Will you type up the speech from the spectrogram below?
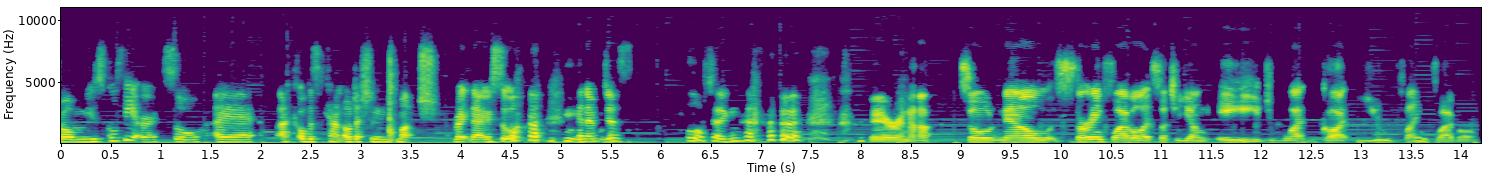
from musical theatre. So uh, I obviously can't audition much right now. So kind of just floating. Fair enough. So now, starting flyball at such a young age, what got you playing flyball?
